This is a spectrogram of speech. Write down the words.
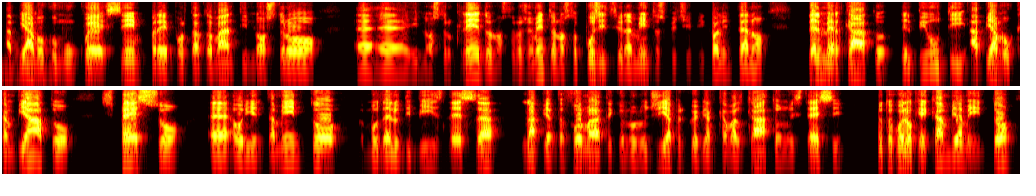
abbiamo comunque sempre portato avanti il nostro, eh, eh, il nostro credo, il nostro ragionamento, il nostro posizionamento specifico all'interno del mercato del beauty, abbiamo cambiato spesso eh, orientamento, modello di business, la piattaforma, la tecnologia per cui abbiamo cavalcato noi stessi tutto quello che è cambiamento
